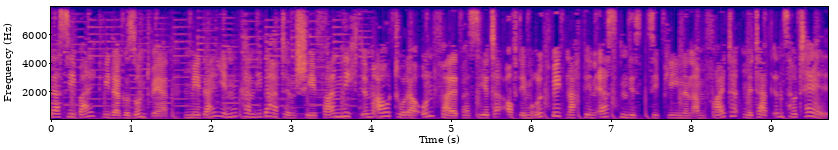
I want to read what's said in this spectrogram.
dass sie bald wieder gesund werden. Medaillenkandidatin Schäfer nicht im Auto. Der Unfall passierte auf dem Rückweg nach den ersten Disziplinen am Freitagmittag ins Hotel.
